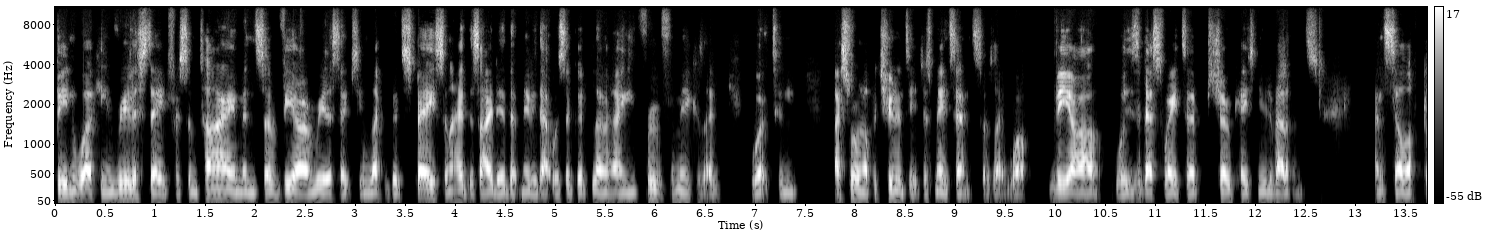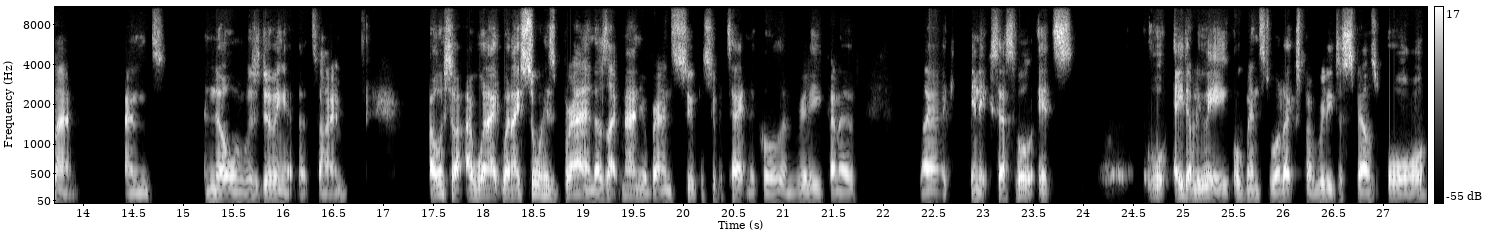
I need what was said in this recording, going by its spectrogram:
been working in real estate for some time, and so VR and real estate seemed like a good space, and I had this idea that maybe that was a good low hanging fruit for me because I'd worked in. I saw an opportunity; it just made sense. I was like, well, VR is the best way to showcase new developments and sell off plan. And no one was doing it at that time. Also, I, when I when I saw his brand, I was like, man, your brand's super super technical and really kind of like inaccessible. It's AWE, Augmented World Expo, really just spells awe,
